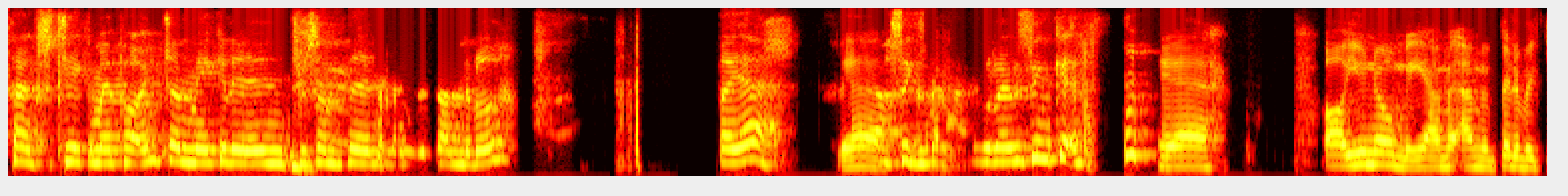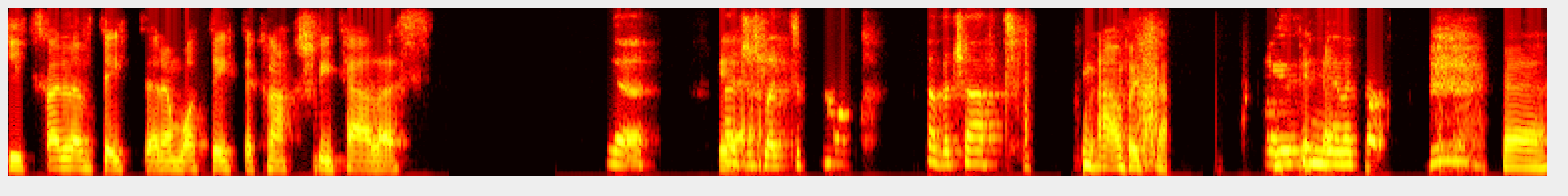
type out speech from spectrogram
Thanks for taking my point and making it into something understandable. But yeah, Yeah. that's exactly what I was thinking. Yeah. Oh, you know me. I'm, I'm a bit of a geek, so I love data and what data can actually tell us. yeah. Yeah. I just like to talk, have a chat. Have a chat. My opinion about Yeah.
